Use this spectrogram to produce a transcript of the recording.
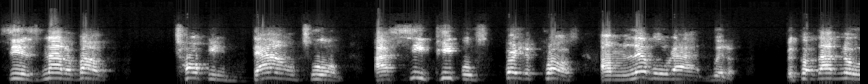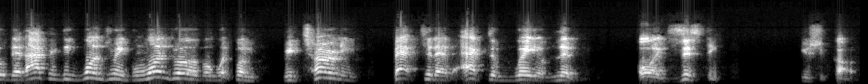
See, it's not about talking down to them. I see people straight across. I'm leveled out with them because I know that I can be one drink, one drug away from returning back to that active way of living or existing, you should call it.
